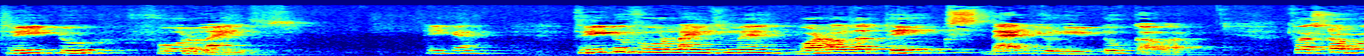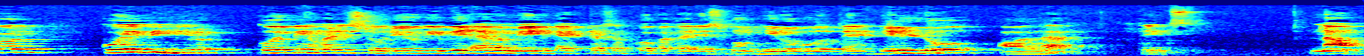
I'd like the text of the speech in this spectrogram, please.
three to four lines ठीक है? थ्री टू फोर लाइन्स में what are the things that you need to cover first of all कोई भी हीरो कोई भी हमारी स्टोरी होगी विल हैव मेन कैरेक्टर सबको पता है, जिसको हम हीरो बोलते हैं will do all the things now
